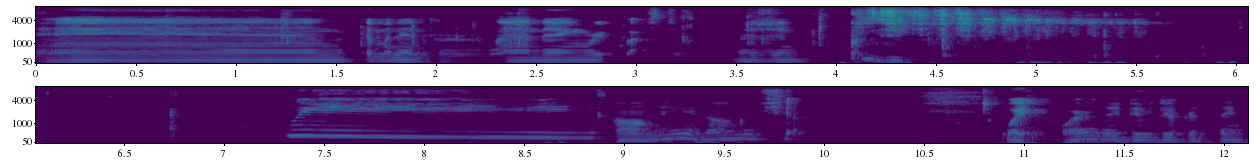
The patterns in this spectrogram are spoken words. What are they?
And coming in for landing, requesting permission. Omni and Omni ship. Wait, why do they do different things?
